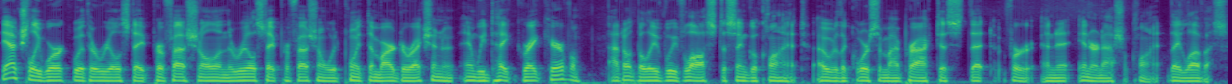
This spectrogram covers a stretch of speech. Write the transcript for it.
They actually work with a real estate professional, and the real estate professional would point them our direction, and we'd take great care of them. I don't believe we've lost a single client over the course of my practice that for an international client. They love us.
